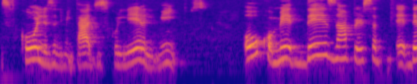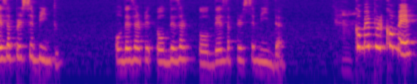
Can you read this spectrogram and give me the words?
escolhas alimentares, escolher alimentos, ou comer desaperce, é, desapercebido, ou, ou, desar, ou desapercebida. Hum. Comer por comer.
